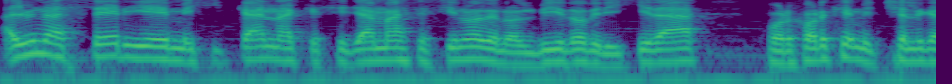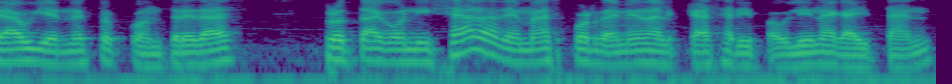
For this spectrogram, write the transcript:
Hay una serie mexicana que se llama Asesino del Olvido, dirigida por Jorge Michel Grau y Ernesto Contreras, protagonizada además por Damián Alcázar y Paulina Gaitán,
